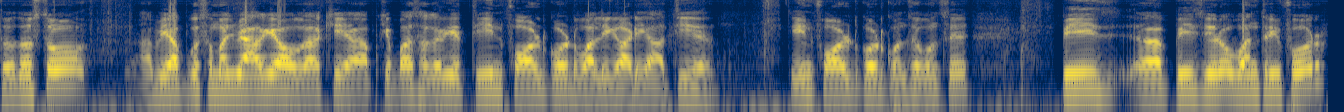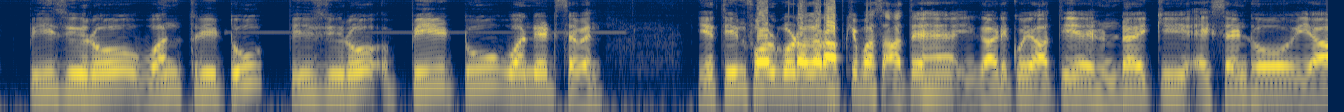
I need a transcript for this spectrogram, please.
तो दोस्तों अभी आपको समझ में आ गया होगा कि आपके पास अगर ये तीन फॉल्ट कोड वाली गाड़ी आती है, तीन फॉल्ट कोड कौन से कौन से? P P zero one three four P zero one three two P zero P two one eight seven ये तीन फॉल्ट कोड अगर आपके पास आते हैं गाड़ी कोई आती है हिंडाई की एक्सेंट हो या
